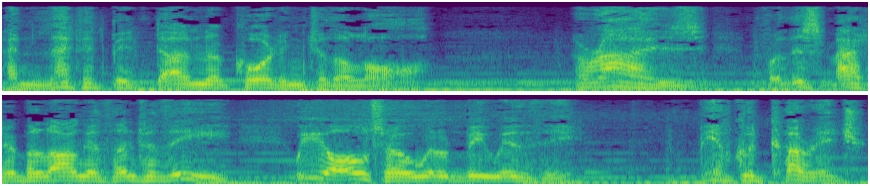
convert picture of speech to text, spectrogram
and let it be done according to the law. Arise, for this matter belongeth unto thee. We also will be with thee. Be of good courage,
